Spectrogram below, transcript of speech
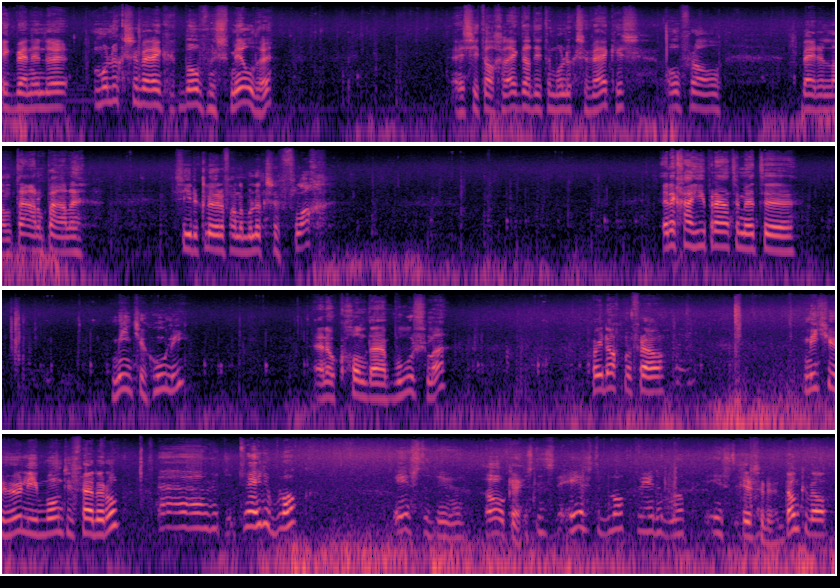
Ik ben in de Molukse wijk boven Smilde. En je ziet al gelijk dat dit een Molukse wijk is. Overal bij de lantaarnpalen zie je de kleuren van de Molukse vlag. En ik ga hier praten met uh, Mientje Hoeli. En ook Gonda Boersma. Goeiedag mevrouw. Mientje Hoeli, woont u verderop? Uh, het tweede blok, eerste deur. Oh, oké. Dus dit is de eerste blok, tweede blok, eerste deur. Eerste deur, dank u wel.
